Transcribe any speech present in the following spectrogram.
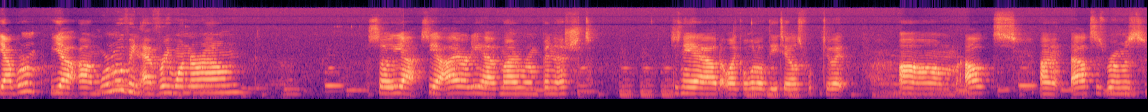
yeah, we're yeah, um, we're moving everyone around. So yeah, so yeah, I already have my room finished. Just need to add like a little details to it. Um, Alex, uh, Alex's room is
